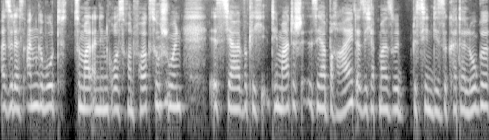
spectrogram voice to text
Also das Angebot, zumal an den größeren Volkshochschulen, mhm. ist ja wirklich thematisch sehr breit. Also ich habe mal so ein bisschen diese Kataloge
